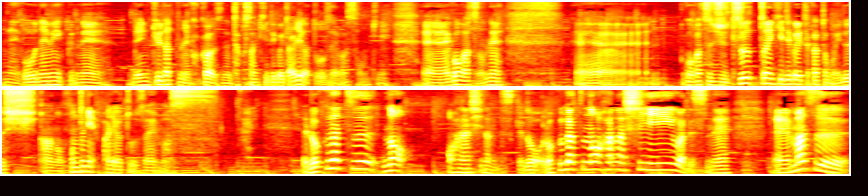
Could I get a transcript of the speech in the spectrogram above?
ね、ゴールデンウィークね、連休だったにかかわらずね、たくさん聞いてくれてありがとうございます、本当に。えー、5月のね、えー、5月中ずっとに聞いてくれた方もいるし、あの、本当にありがとうございます。はい、6月のお話なんですけど、6月のお話はですね、えー、まず、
